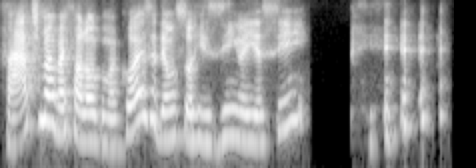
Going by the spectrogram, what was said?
Fátima, vai falar alguma coisa? Deu um sorrisinho aí assim?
